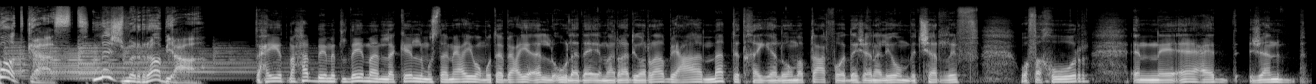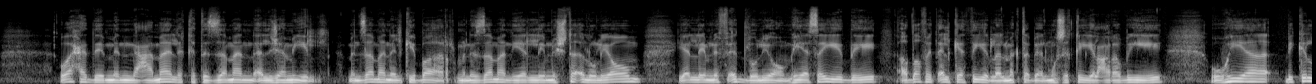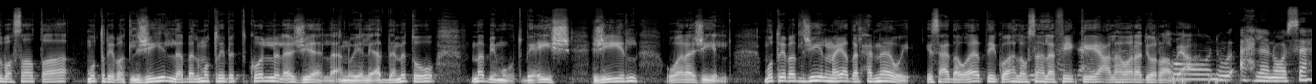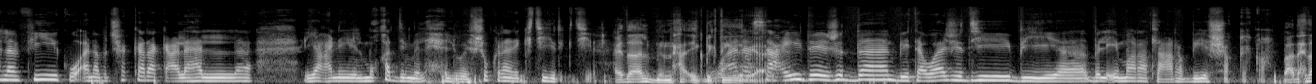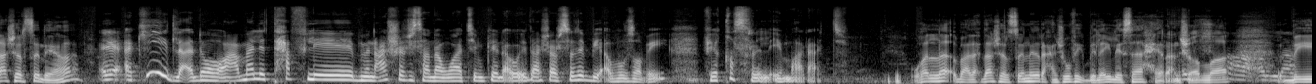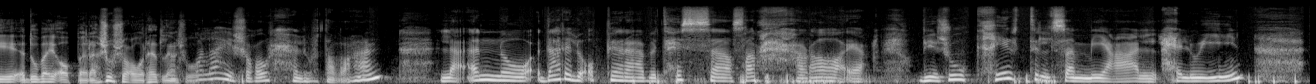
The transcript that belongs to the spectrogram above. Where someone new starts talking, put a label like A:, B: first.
A: بودكاست نجم الرابعة.
B: تحية محبة مثل دايما لكل مستمعي ومتابعي الأولى دائما راديو الرابعة. ما بتتخيلوا ما بتعرفوا قديش أنا اليوم بتشرف وفخور إني قاعد جنب واحدة من عمالقة الزمن الجميل. من زمن الكبار من الزمن يلي بنشتاق له اليوم يلي بنفقد له اليوم. هي سيدة أضافت الكثير للمكتبة الموسيقية العربية وهي بكل بساطة مطربة الجيل بل مطربة كل الأجيال لأنه يلي قدمته ما بيموت بيعيش جيل ورا جيل. مطربة الجيل ميادة الحناوي يسعد أوقاتك وأهلا وسهلا فيك على هوا راديو الرابعة
C: أهلا وسهلا فيك وأنا بتشكرك على هال يعني المقدمة الحلوة. شكرا كتير كتير.
B: هيدا قلب من حقك بكتير
C: وأنا
B: يعني.
C: سعيدة جدا بتواجدي بالإمارات العربية الشقيقة
B: بعد 11 سنة ها؟
C: إيه، أكيد لأنه عملت حفلة من 10 سنوات يمكن أو 11 سنة بأبو ظبي في قصر الإمارات
B: وهلأ بعد 11 سنة رح نشوفك بليلة ساحرة إن شاء الله, الله. بدبي أوبرا. شو شعور؟ هات لنشوف
C: والله شعور حلو طبعا لأنه دار الأوبرا بتحس صرح رائع. بيجوك خيرة السميعة الحلوين.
